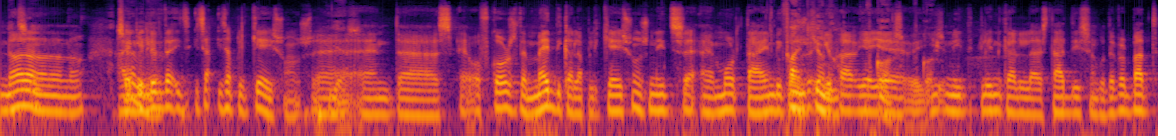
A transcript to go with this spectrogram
No, no, no, no, no. I believe that it's, it's, it's applications, and of course the medical applications needs uh, more time because you have yeah, course, yeah you need clinical studies and whatever. But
